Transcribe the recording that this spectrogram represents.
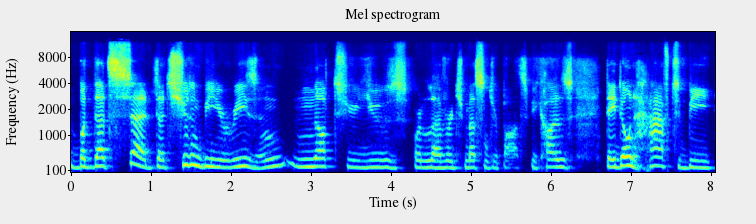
But that said, that shouldn't be a reason not to use or leverage messenger bots because they don't have to be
